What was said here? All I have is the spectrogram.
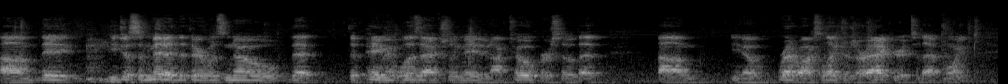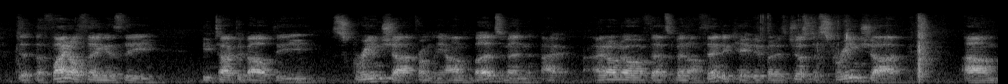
Um, they, he just admitted that there was no, that the payment was actually made in October, so that, um, you know, Red Rock's ledgers are accurate to that point. The, the final thing is the, he talked about the screenshot from the ombudsman. I, I don't know if that's been authenticated, but it's just a screenshot. Um,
